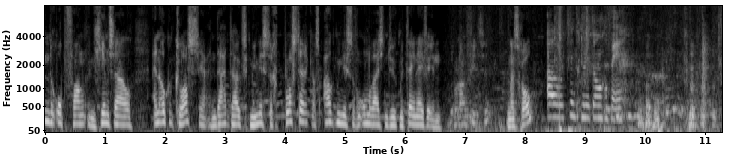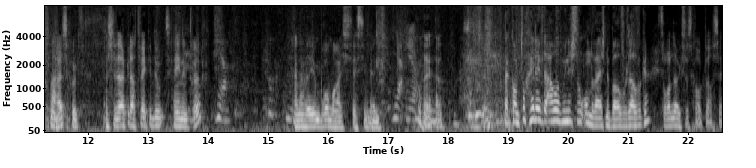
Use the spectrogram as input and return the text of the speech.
kinderopvang, een gymzaal en ook een klas. Ja, en daar duikt minister Plasterk als oud-minister van Onderwijs natuurlijk meteen even in. Hoe lang fietsen? Naar school? Oh, 20 minuten ongeveer. nou, dat is goed. Als je het elke dag twee keer doet, heen en terug. Ja. En dan wil je een brommer als je 16 bent. Ja. ja. Daar kwam toch heel even de oude minister van Onderwijs naar boven, geloof ik, hè? Het is toch een leukste schoolklas, hè?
